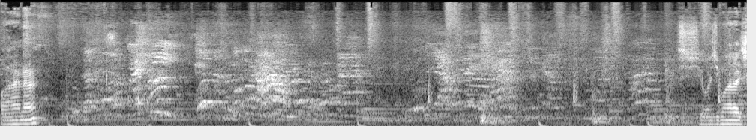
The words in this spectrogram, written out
पहा ना शिवाजी महाराज.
